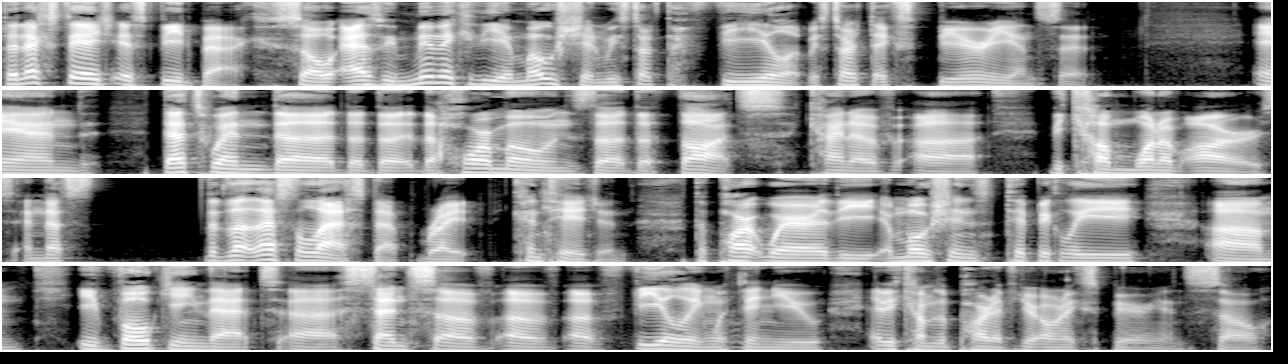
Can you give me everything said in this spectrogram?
The next stage is feedback. So as we mimic the emotion, we start to feel it, we start to experience it. And that's when the the, the, the hormones, the, the thoughts kind of uh, become one of ours. And that's that's the last step, right? Contagion. The part where the emotions typically um, evoking that uh, sense of, of, of feeling within you, it becomes a part of your own experience. So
